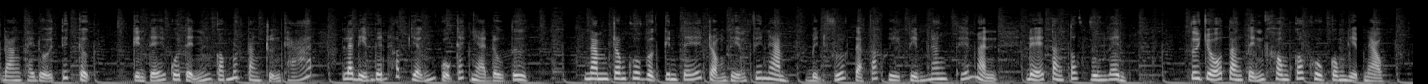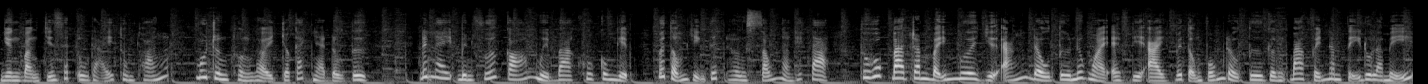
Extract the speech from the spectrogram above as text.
đang thay đổi tích cực. Kinh tế của tỉnh có mức tăng trưởng khá, là điểm đến hấp dẫn của các nhà đầu tư. Nằm trong khu vực kinh tế trọng điểm phía Nam, Bình Phước đã phát huy tiềm năng thế mạnh để tăng tốc vươn lên. Từ chỗ toàn tỉnh không có khu công nghiệp nào, nhưng bằng chính sách ưu đãi thông thoáng, môi trường thuận lợi cho các nhà đầu tư. Đến nay, Bình Phước có 13 khu công nghiệp với tổng diện tích hơn 6.000 ha, thu hút 370 dự án đầu tư nước ngoài FDI với tổng vốn đầu tư gần 3,5 tỷ đô la Mỹ.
